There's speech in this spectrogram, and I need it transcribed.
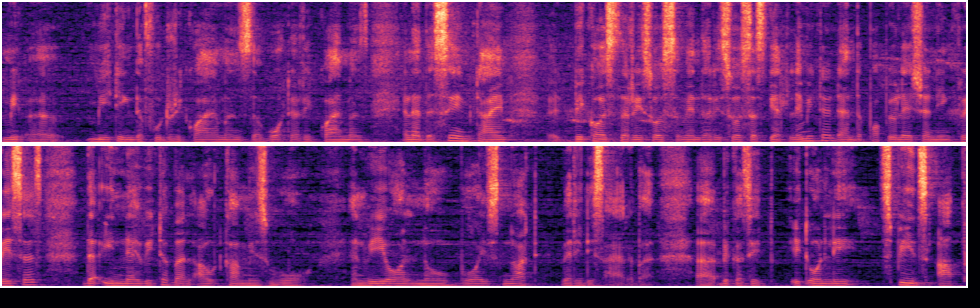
me, uh, meeting the food requirements, the water requirements, and at the same time, uh, because the resource when the resources get limited and the population increases, the inevitable outcome is war, and we all know war is not very desirable uh, because it it only speeds up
